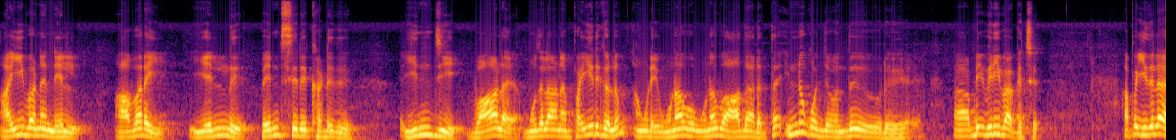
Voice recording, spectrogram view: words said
ஐவன நெல் அவரை எள்ளு வெண்சிறு கடுகு இஞ்சி வாழை முதலான பயிர்களும் அவங்களுடைய உணவு உணவு ஆதாரத்தை இன்னும் கொஞ்சம் வந்து ஒரு அப்படி விரிவாக்குச்சு. அப்போ இதில்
